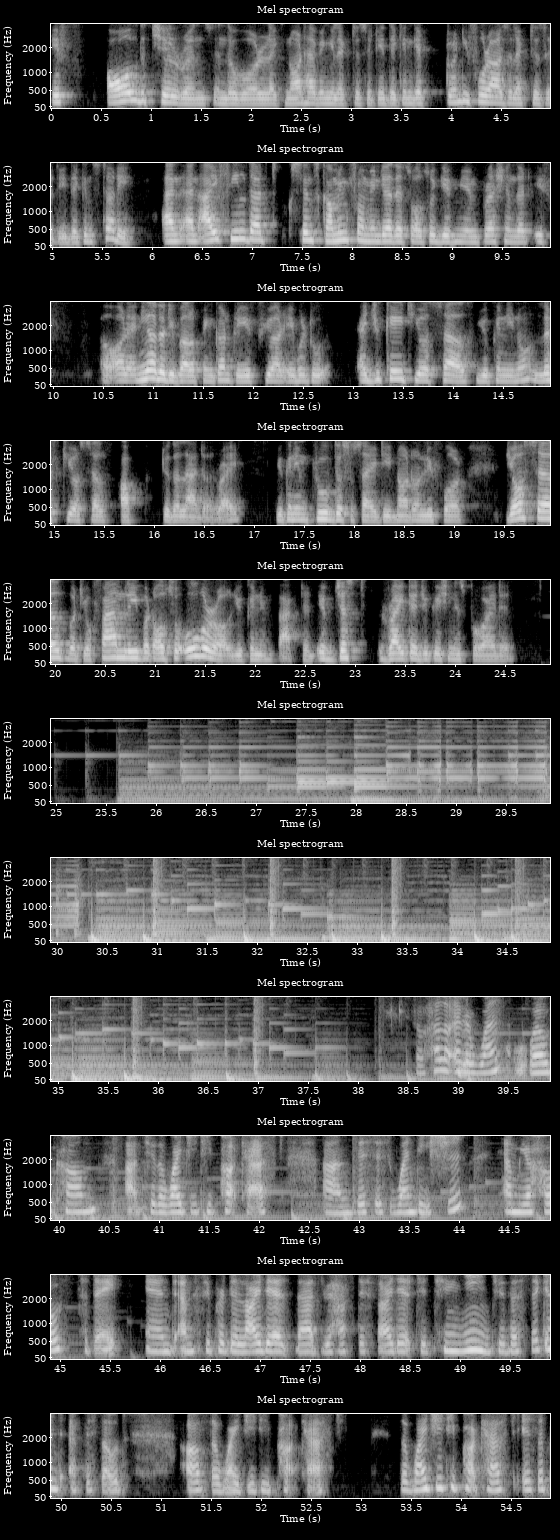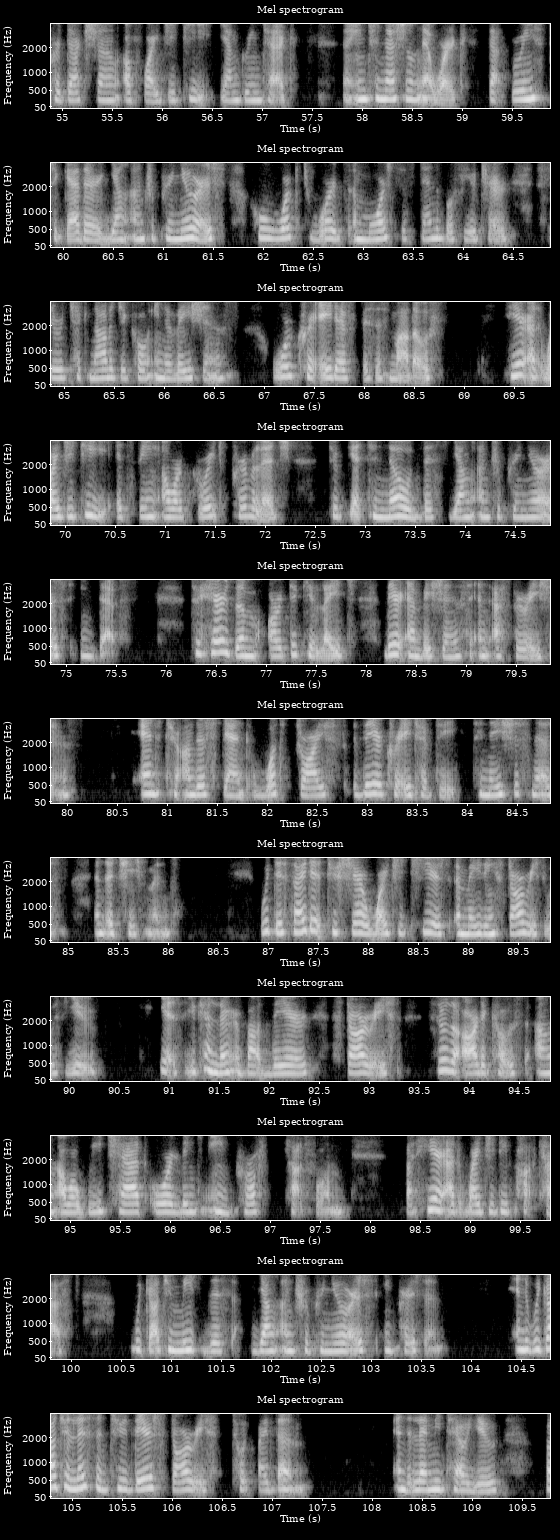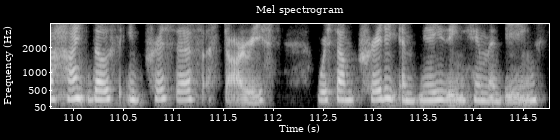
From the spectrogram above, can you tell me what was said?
if all the children's in the world like not having electricity they can get 24 hours electricity they can study. And and i feel that since coming from india that's also give me impression that if or any other developing country if you are able to educate yourself you can you know lift yourself up to the ladder right? You can improve the society not only for yourself but your family but also overall you can impact it if just right education is provided hello everyone. Yeah. Welcome uh, to the YGT podcast. Um, this is Wendy Shi. I'm your host today, and I'm super delighted that you have decided to tune in to the second episode of the YGT podcast. The YGT podcast is a production of YGT Young Green Tech, an international network that brings together young entrepreneurs who work towards a more sustainable future through technological innovations or creative business models. Here at YGT, it's been our great privilege to get to know these young entrepreneurs in depth, to hear them articulate their ambitions and aspirations, and to understand what drives their creativity, tenaciousness, and achievement. We decided to share YGTers' amazing stories with you. Yes, you can learn about their stories through the articles on our WeChat or LinkedIn prof platform. But here at YGT Podcast, we got to meet these young entrepreneurs in person. And we got to listen to their stories told by them. And let me tell you, behind those impressive stories were some pretty amazing human beings.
